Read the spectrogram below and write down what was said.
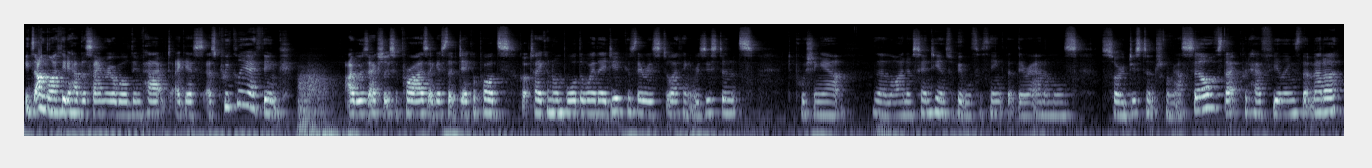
it's unlikely to have the same real world impact, I guess, as quickly. I think I was actually surprised, I guess, that decapods got taken on board the way they did because there is still, I think, resistance to pushing out the line of sentience for people to think that there are animals so distant from ourselves that could have feelings that matter.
